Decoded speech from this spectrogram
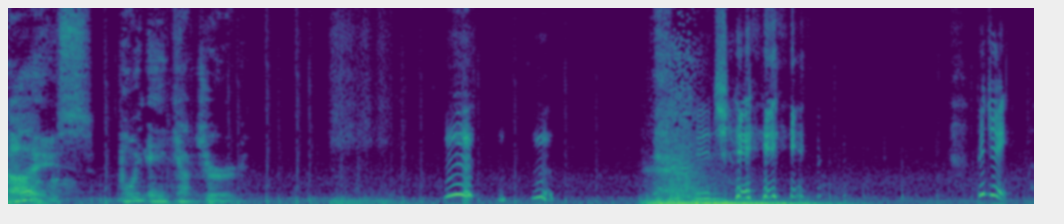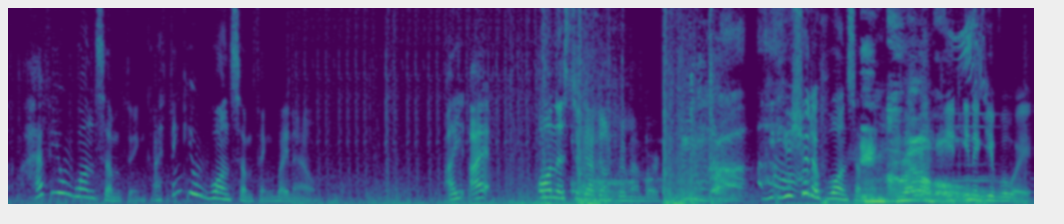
Nice. Point A captured. PJ. PJ, have you won something? I think you won something by now. I, I, honest to God, don't remember. You, you should have won something Incredible. in, in a giveaway.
